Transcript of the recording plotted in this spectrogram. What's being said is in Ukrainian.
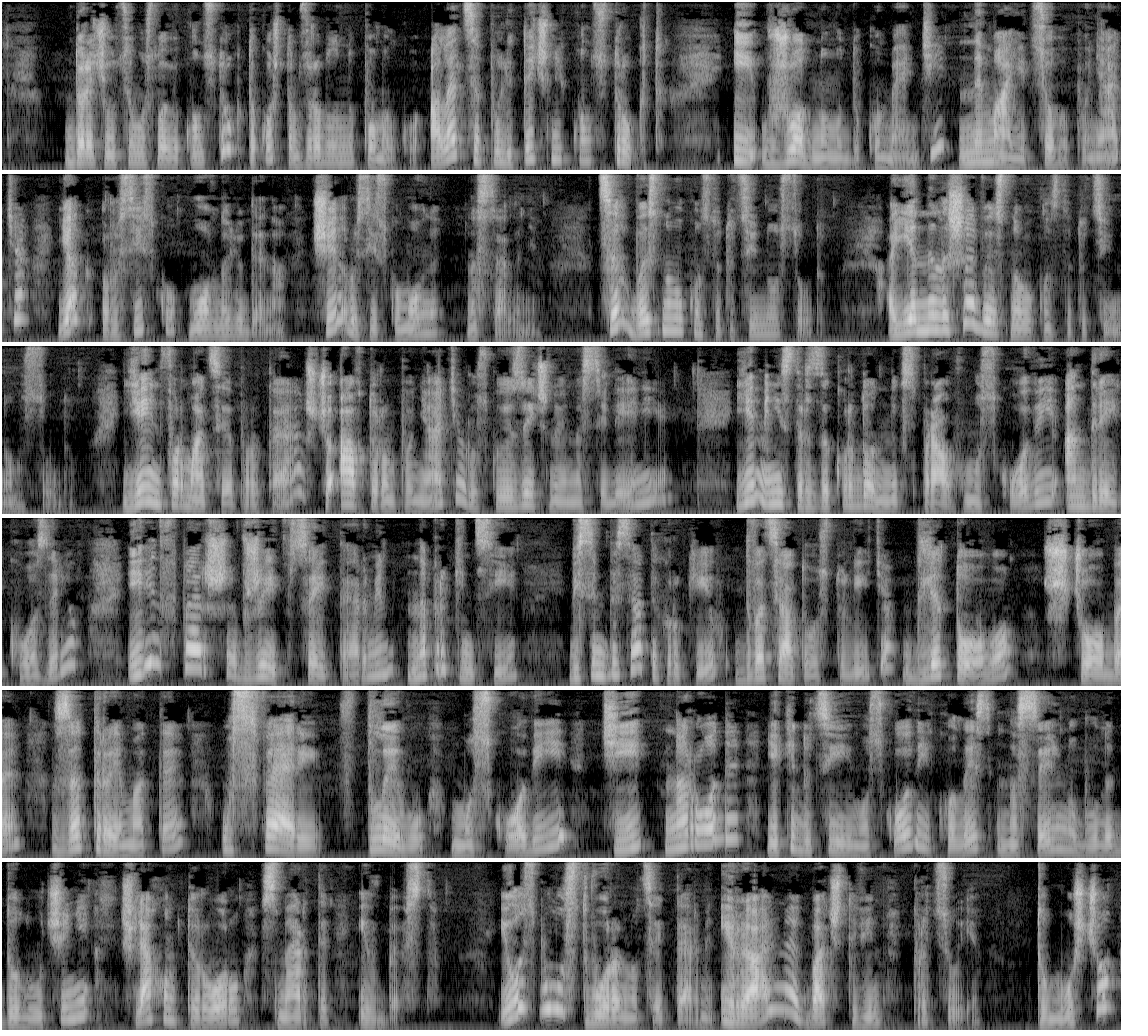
До речі, у цьому слові конструкт також там зроблено помилку, але це політичний конструкт. І в жодному документі немає цього поняття як російськомовна людина чи російськомовне населення. Це висновок Конституційного суду. А є не лише висновок Конституційного суду, є інформація про те, що автором поняття рускоязичної населення є міністр закордонних справ Московії Андрій Козирєв, і він вперше вжив цей термін наприкінці 80-х років ХХ століття для того, щоб затримати у сфері впливу Московії ті народи, які до цієї Московії колись насильно були долучені шляхом терору, смерти і вбивств. І ось було створено цей термін. І реально, як бачите, він працює. Тому що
